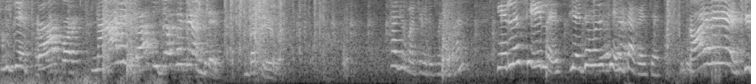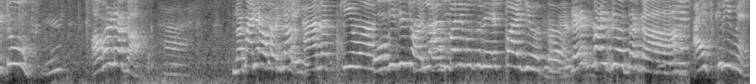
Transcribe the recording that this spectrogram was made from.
तुझे आहेत का? नाही. का? तुझ्यासाठी आणले बस इकडे बस. हा घे पण आहे. याला सेल आहे. याच्यामध्ये सेल टाकायचे आहेत. काय हे? किट्टू? हं? आवडला का? हा. नक्की मला आवडला. हा नक्की मग ओवीची चॉईस लहानपणीपासून हेच पाहिजे होतं. हेच पाहिजे होतं का? आईस्क्रीम आहे.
